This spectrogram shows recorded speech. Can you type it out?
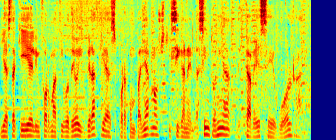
Y hasta aquí el informativo de hoy. Gracias por acompañarnos y sigan en la sintonía de KBS World Radio.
